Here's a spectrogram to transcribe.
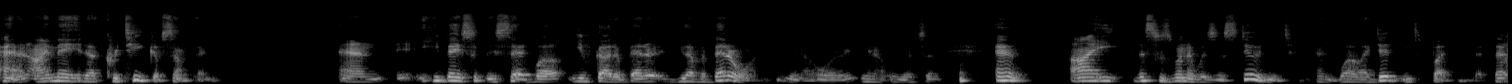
and i made a critique of something and he basically said well you've got a better you have a better one you know or you know you have some and i this was when i was a student and well i didn't but that, that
